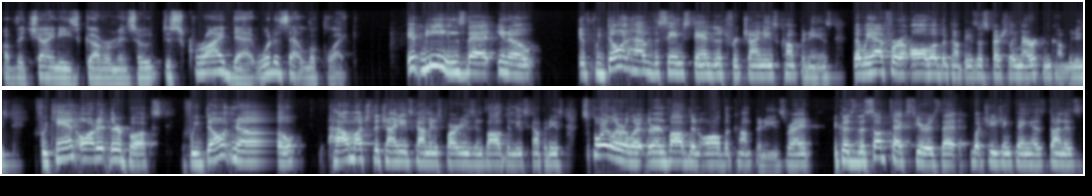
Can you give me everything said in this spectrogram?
of the Chinese government. So describe that. What does that look like? It means that, you know, if we don't have the same standards for Chinese companies that we have for all other companies, especially American companies, if we can't audit their books, if we don't know how much the Chinese Communist Party is involved in these companies, spoiler alert, they're involved in all the companies, right? Because the subtext here is that what Xi Jinping has done is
